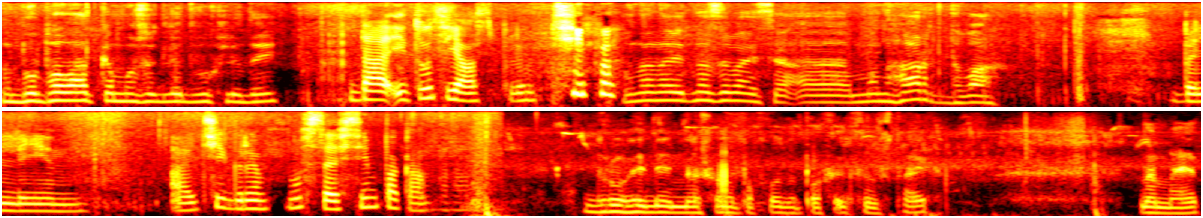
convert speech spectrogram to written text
Бо палатка може для двох людей. Да, і тут я сплю. Вона навіть називається е, Монгар 2. Блін. А тігри. Ну все, всім пока. Другий день нашого походу по Хексенштайх. Намет.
